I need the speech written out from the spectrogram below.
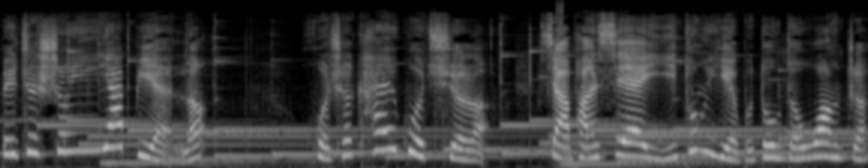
被这声音压扁了。火车开过去了，小螃蟹一动也不动地望着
